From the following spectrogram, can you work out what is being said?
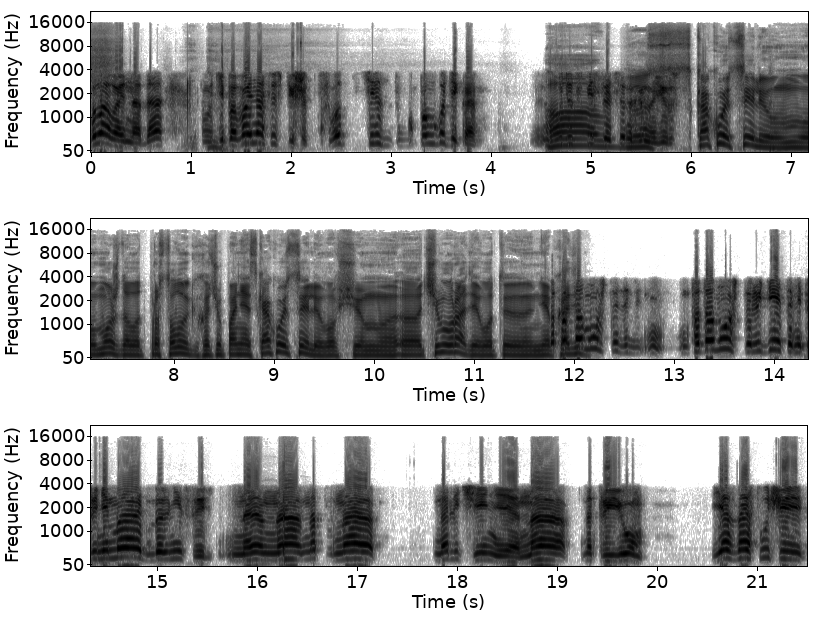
была война, да? Ну, типа война все спишет. Вот через полгодика а, с какой целью, можно вот просто логику хочу понять, с какой целью, в общем, э, чего ради вот э, необходимо? Да потому что, потому что людей это не принимают в больнице на, на, на, на, на лечение, на, на прием. Я знаю случаи,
